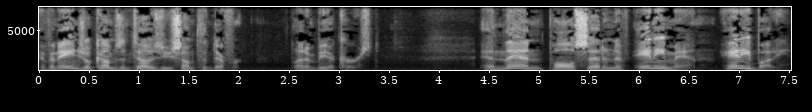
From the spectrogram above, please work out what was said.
If an angel comes and tells you something different, let him be accursed. And then Paul said, and if any man, anybody,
